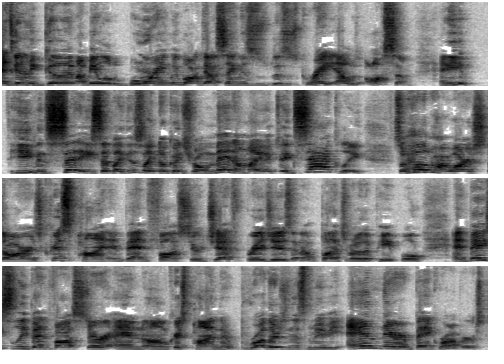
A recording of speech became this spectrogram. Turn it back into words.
it's gonna be good, it might be a little boring. We walked out saying this is this is great, that was awesome. And he he even said it. He said, like, this is like No Country for Old Men. I'm like, exactly. So Hell or High Water stars Chris Pine and Ben Foster, Jeff Bridges, and a bunch of other people. And basically, Ben Foster and um, Chris Pine, they're brothers in this movie, and they're bank robbers.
